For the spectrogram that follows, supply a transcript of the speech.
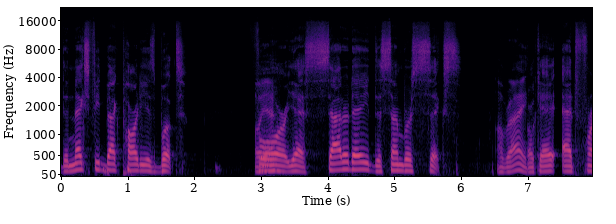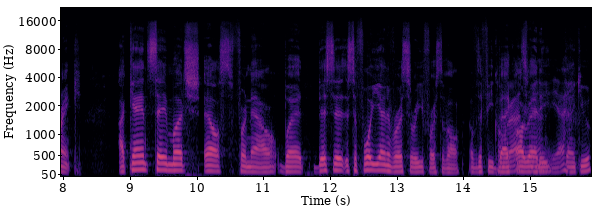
The next feedback party is booked Oh, yeah? for yes Saturday, December sixth. All right. Okay, at Frank. I can't say much else for now, but this is it's the four year anniversary. First of all, of the feedback Congrats, already. Yeah. Thank you.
